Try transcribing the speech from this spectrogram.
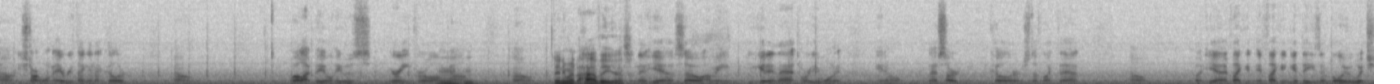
uh, you start wanting everything in that color. Um, well, like Bill, he was green for a long Mm-hmm. time. Um, Then he went to high then, yeah, so I mean, you get in that to where you want it, you know, that certain color and stuff like that. Um, but yeah, if they could, if they could get these in blue, which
